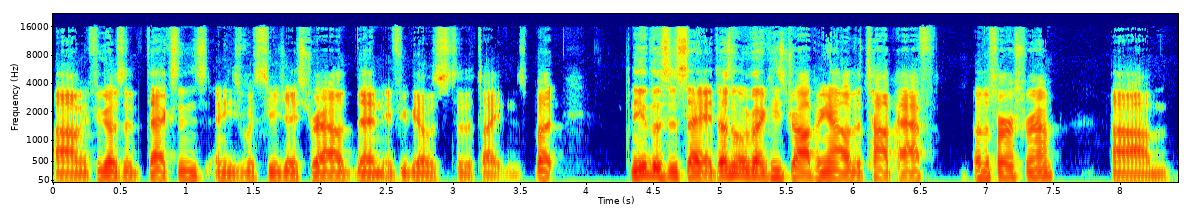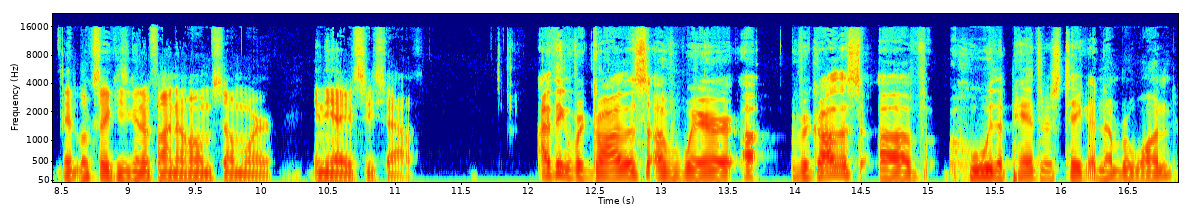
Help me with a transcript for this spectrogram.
Um, if he goes to the Texans and he's with CJ Stroud, then if he goes to the Titans. But needless to say, it doesn't look like he's dropping out of the top half of the first round. Um, it looks like he's going to find a home somewhere in the AFC South. I think regardless of where, uh, regardless of who the Panthers take at number one,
